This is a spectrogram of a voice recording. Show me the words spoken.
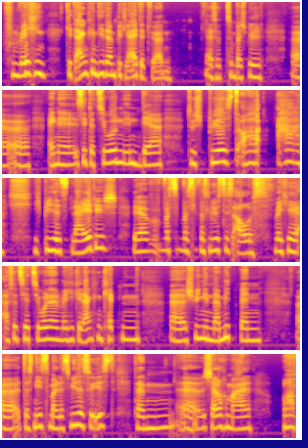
von welchen Gedanken die dann begleitet werden. Also zum Beispiel äh, eine Situation, in der du spürst, oh, ah, ich bin jetzt neidisch, ja, was, was, was löst es aus? Welche Assoziationen, welche Gedankenketten äh, schwingen da mit, wenn äh, das nächste Mal das wieder so ist, dann äh, schau doch mal, ob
